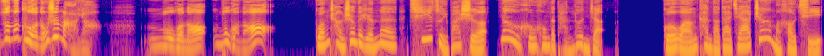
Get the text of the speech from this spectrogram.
怎么可能是马呀？不可能，不可能！广场上的人们七嘴八舌、闹哄哄的谈论着。国王看到大家这么好奇，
